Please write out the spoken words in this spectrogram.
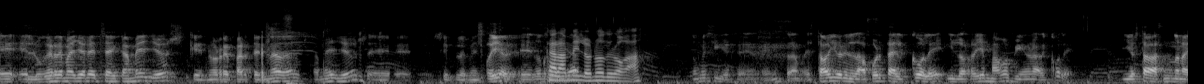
Eh, en lugar de mayorecha hay camellos, que no reparten nada, los camellos, eh, simplemente. Oye, el otro Caramelo, no droga. no me sigues en, en Instagram. Estaba yo en la puerta del cole y los Reyes Magos vinieron al cole. Y yo estaba haciendo una.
